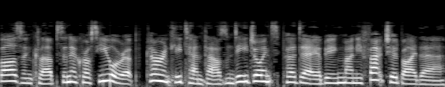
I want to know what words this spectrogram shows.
bars and clubs and across Europe. Currently 10,000 e-joints per day are being manufactured by their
